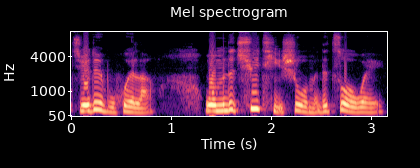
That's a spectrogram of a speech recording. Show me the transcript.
绝对不会了。我们的躯体是我们的座位，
